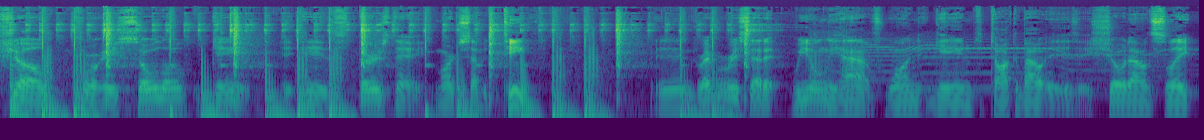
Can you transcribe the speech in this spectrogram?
show for a solo game. It is Thursday, March 17th. And right where we said it, we only have one game to talk about. It is a showdown slate.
